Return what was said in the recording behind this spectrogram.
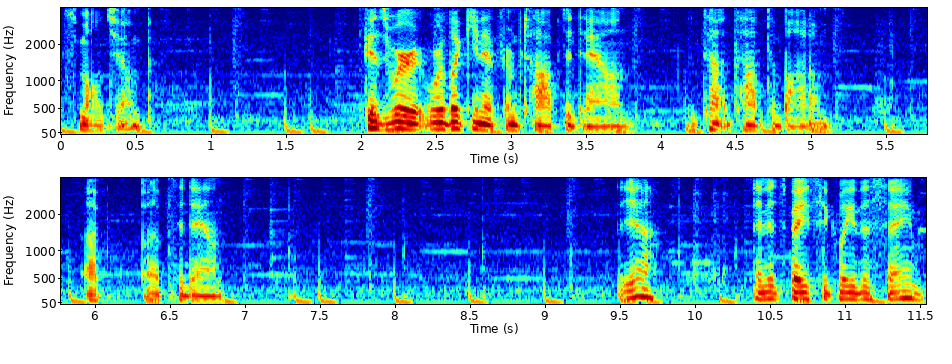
small jump. Because we're, we're looking at from top to down, top, top to bottom, up, up to down. Yeah, and it's basically the same.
